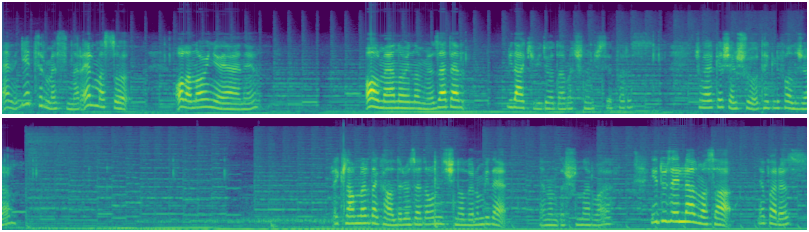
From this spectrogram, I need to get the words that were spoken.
Yani getirmesinler. Elması olan oynuyor yani. Olmayan oynamıyor. Zaten bir dahaki videoda maçın oyuncusu yaparız. Çünkü arkadaşlar şu teklif alacağım. Reklamları da kaldırıyor zaten onun için alıyorum. Bir de yanında şunlar var. 750 almasa yaparız.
